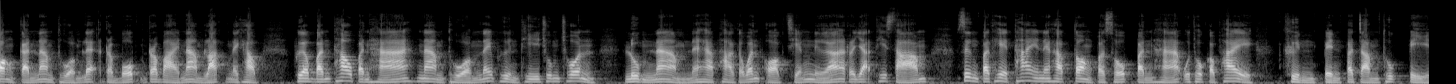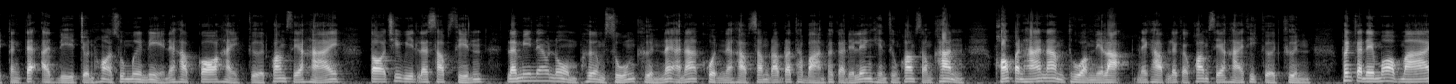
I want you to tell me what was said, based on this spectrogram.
ป้องกันน้ำท่วมและระบบระบายน้ำลักนะครับเพื่อบรรเทาปัญหาน้ำท่วมในพื้นที่ชุมชน ลุ่มน้ำนะฮะภาคตะวันออกเฉียงเหนือระยะที่ 3 ซึ่งประเทศไทยนะครับต้องประสบปัญหาอุทกภัย ขึ้นเป็นประจำทุกปี ตั้งแต่อดีตจนฮอดซุมือนี้นะครับก็ให้เกิดความเสียหายต่อชีวิตและทรัพย์สิน และมีแนวโน้มเพิ่มสูงขึ้นในอนาคตนะครับสำหรับรัฐบาลเพื่อการได้เร่งเห็นถึงความสำคัญ ของปัญหาน้ำท่วมนี่ละนะครับและกับความเสียหายที่เกิดขึ้น เพื่อการได้มอบหมาย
